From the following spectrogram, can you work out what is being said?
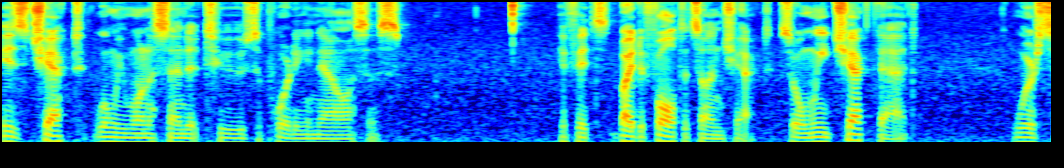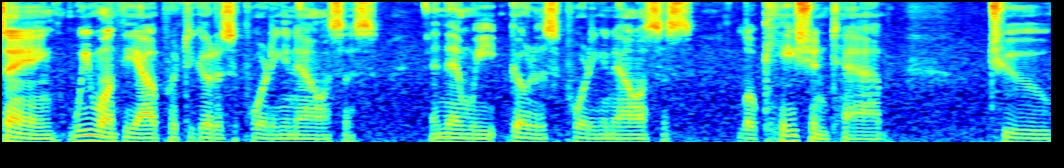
is checked when we want to send it to supporting analysis. If it's by default it's unchecked. So when we check that, we're saying we want the output to go to supporting analysis. And then we go to the supporting analysis location tab to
